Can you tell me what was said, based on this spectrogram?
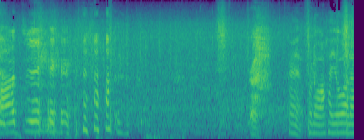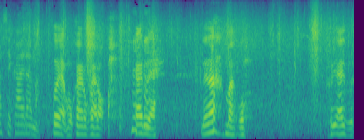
あちーあ帰ろこれは早終わらして帰らな。そうやもう帰ろう帰ろう。帰るで。でなまあこうとりあえず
